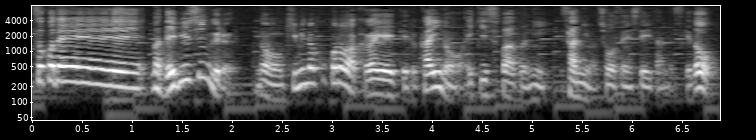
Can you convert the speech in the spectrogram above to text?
そこで、まあ、デビューシングルの君の心は輝いている会のエキスパートに3人は挑戦していたんですけど、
